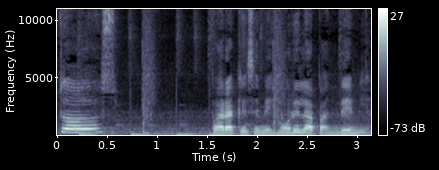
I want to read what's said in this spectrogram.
todos para que se mejore la pandemia.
